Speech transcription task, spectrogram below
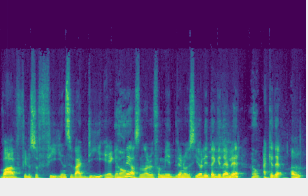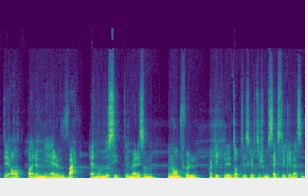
Hva er filosofiens verdi, egentlig? Ja. Altså Når du formidler, når du gjør litt begge deler, Ja. er ikke det alltid alt bare mer verdt enn om du sitter med liksom en håndfull artikler i topptidsskrifter som seks stykker leser?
